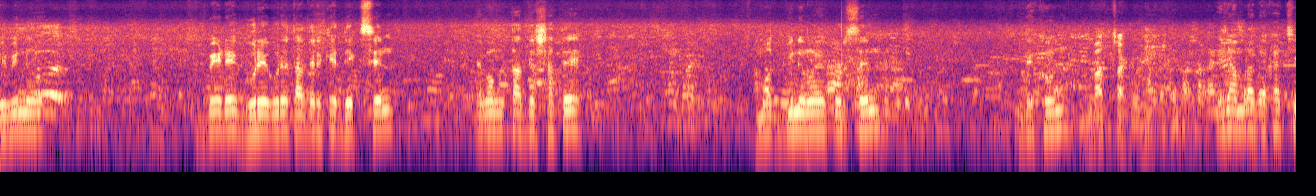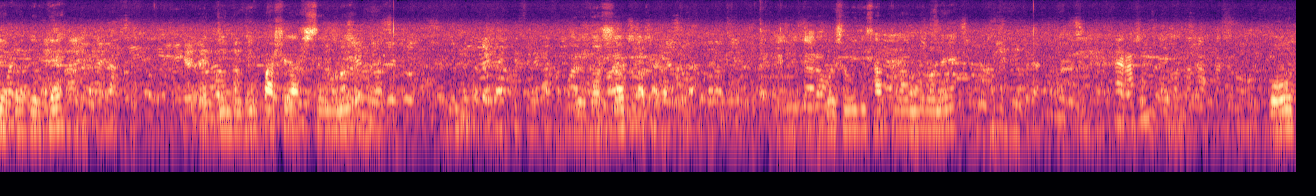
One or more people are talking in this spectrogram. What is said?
বিভিন্ন বেডে ঘুরে ঘুরে তাদেরকে দেখছেন এবং তাদের সাথে মত বিনিময় করছেন। দেখুন বাচ্চা করি। এই যে আমরা দেখাচ্ছি আপনাদেরকে। একজন রোগীর পাশে আসছেন উনি। দর্শক ছাত্র আন্দোলনে বহুত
